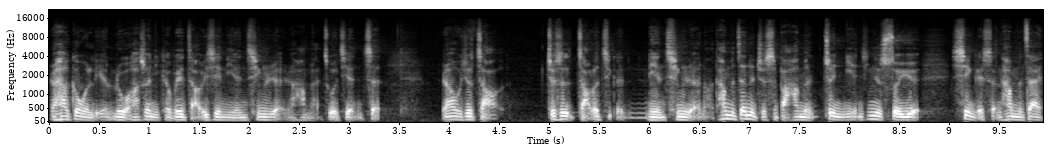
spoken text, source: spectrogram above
然后跟我联络，他说：“你可不可以找一些年轻人，让他们来做见证？”然后我就找，就是找了几个年轻人啊，他们真的就是把他们最年轻的岁月献给神。他们在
